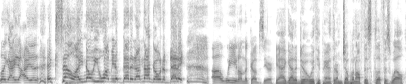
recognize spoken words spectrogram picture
like I, I Excel. I know you want me to bet it. I'm not going to bet it. Uh, lean on the Cubs here. Yeah, I got to do it with you, Panther. I'm jumping off this cliff as well.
